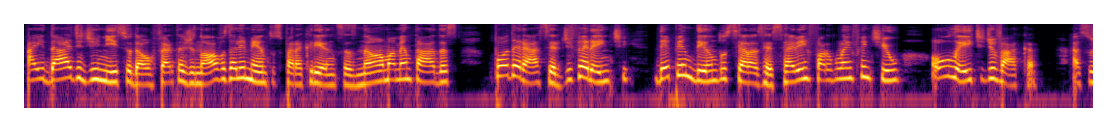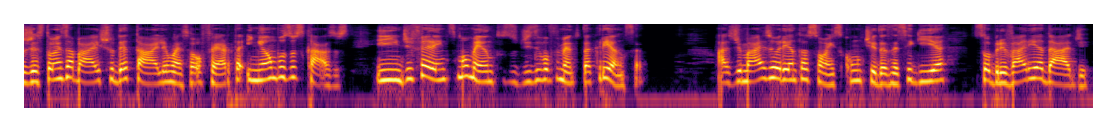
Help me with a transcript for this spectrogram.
A idade de início da oferta de novos alimentos para crianças não amamentadas poderá ser diferente dependendo se elas recebem fórmula infantil ou leite de vaca. As sugestões abaixo detalham essa oferta em ambos os casos e em diferentes momentos do desenvolvimento da criança. As demais orientações contidas nesse guia sobre variedade,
